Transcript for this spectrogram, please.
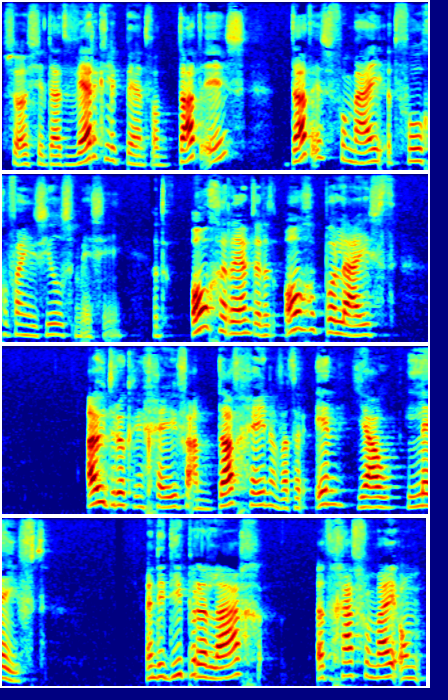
zoals je daadwerkelijk bent. Want dat is, dat is voor mij het volgen van je zielsmissie. Het ongeremd en het ongepolijst uitdrukking geven aan datgene wat er in jou leeft. En die diepere laag, het gaat voor mij om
